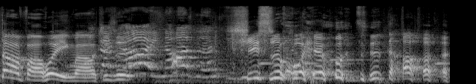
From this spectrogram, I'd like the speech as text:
大法会赢吗？其实赢的话只能其实我也不知道。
